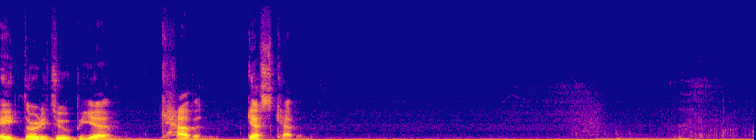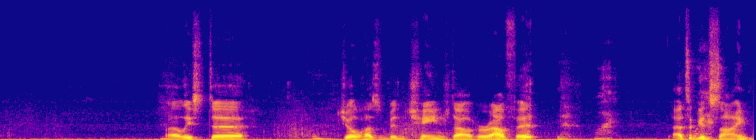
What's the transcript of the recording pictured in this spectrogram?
8:32 p.m. Cabin, guest cabin. Well, at least uh, Jill hasn't been changed out of her outfit. What? That's a good sign.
